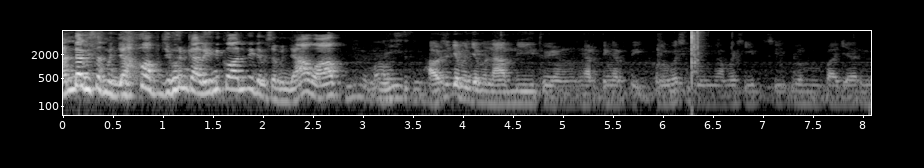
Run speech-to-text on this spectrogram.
anda bisa menjawab cuman kali ini kok anda tidak bisa menjawab. Harusnya zaman-zaman Nabi itu yang ngerti-ngerti. Kalau gue sih belum sampai situ sih, belum pelajari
